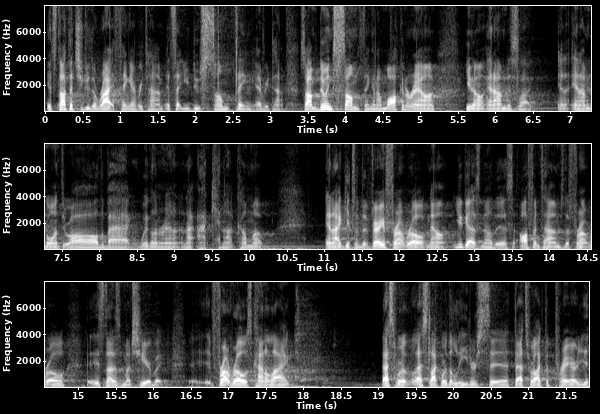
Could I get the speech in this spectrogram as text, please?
it's not that you do the right thing every time, it's that you do something every time. So I'm doing something and I'm walking around, you know, and I'm just like, and, and I'm going through all the back, wiggling around, and I, I cannot come up and I get to the very front row. Now, you guys know this. Oftentimes, the front row, it's not as much here, but eh, front row is kind of like that's where that's like where the leaders sit. That's where like the prayer. You,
